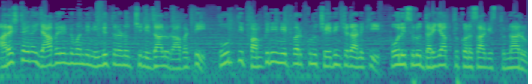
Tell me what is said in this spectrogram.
అరెస్టైన యాభై రెండు మంది నిందితుల నుంచి నిజాలు రాబట్టి పూర్తి పంపిణీ నెట్వర్క్ను ఛేదించడానికి పోలీసులు దర్యాప్తు కొనసాగిస్తున్నారు.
